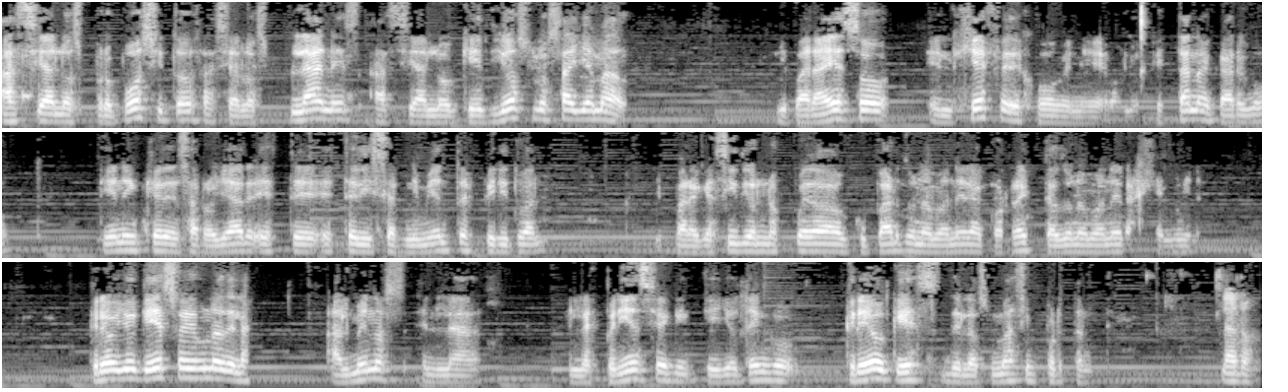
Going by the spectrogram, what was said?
hacia los propósitos, hacia los planes, hacia lo que Dios los ha llamado. Y para eso el jefe de jóvenes o los que están a cargo tienen que desarrollar este, este discernimiento espiritual para que así Dios los pueda ocupar de una manera correcta, de una manera genuina. Creo yo que eso es una de las, al menos en la, en la experiencia que, que yo tengo, creo que es de los más importantes. Claro,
